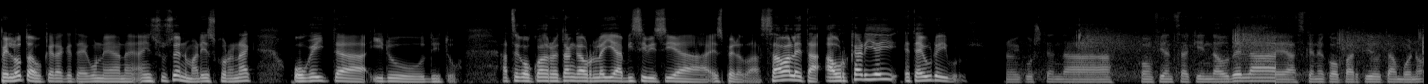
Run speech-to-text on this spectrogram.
pelota aukerak eta egunean hain zuzen, Maneskurrenak hogeita iru ditu. Atzeko kuadroetan gaur leia bizi-bizia espero da. Zabaleta aurkariei eta eurei buruz. No, ikusten da konfiantzakin daudela, e, azkeneko partidutan, bueno,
